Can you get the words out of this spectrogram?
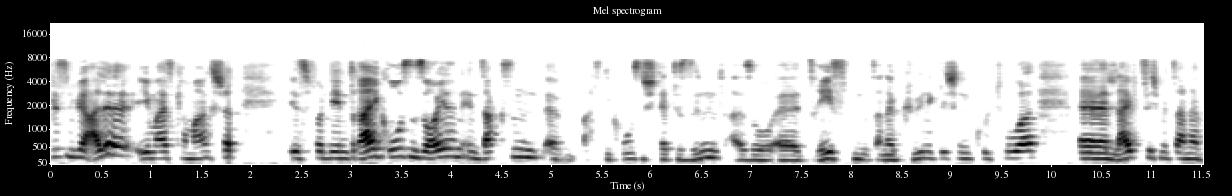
wissen wir alle, ehemals Karl-Marx-Stadt, ist von den drei großen Säulen in Sachsen, äh, was die großen Städte sind, also äh, Dresden mit seiner königlichen Kultur, äh, Leipzig mit seiner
